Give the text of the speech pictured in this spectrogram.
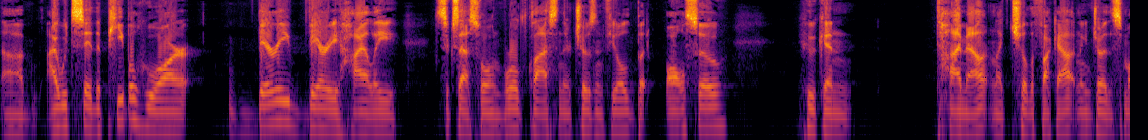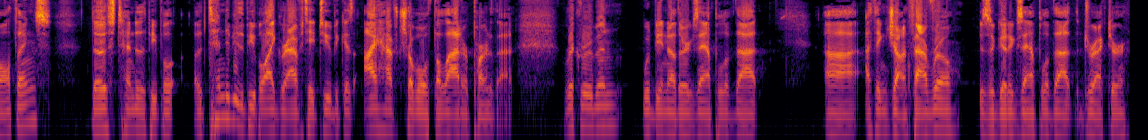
Uh, I would say the people who are very, very highly successful and world class in their chosen field, but also who can time out and like chill the fuck out and enjoy the small things. Those tend to the people uh, tend to be the people I gravitate to because I have trouble with the latter part of that. Rick Rubin would be another example of that. Uh, I think Jon Favreau is a good example of that. The director,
